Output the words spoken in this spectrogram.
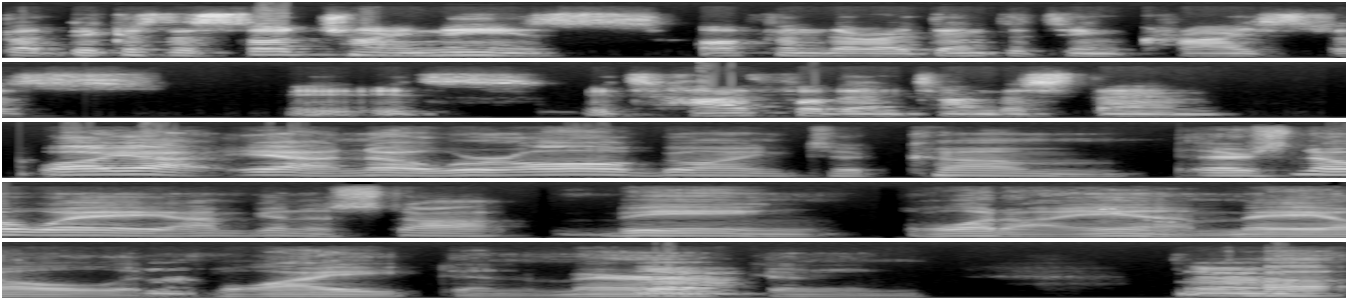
but because they're so Chinese, often their identity in Christ just it's it's hard for them to understand. Well, yeah, yeah, no, we're all going to come. There's no way I'm going to stop being what I am, male and white and American, yeah. yeah. Uh,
